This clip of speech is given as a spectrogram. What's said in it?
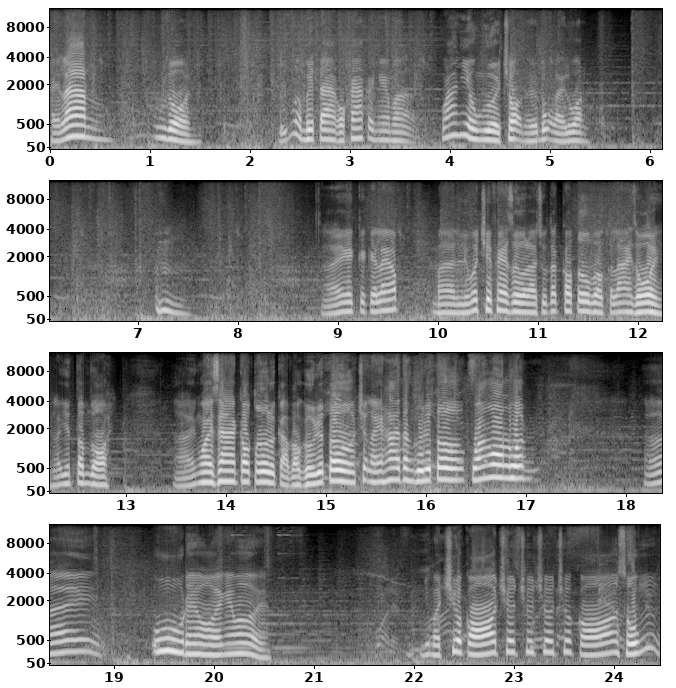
Thái Lan. Ui rồi Đúng là meta có khác anh em ạ. Quá nhiều người chọn cái bộ này luôn. Đấy cái cái, cái lab mà nếu mà chơi Feather là chúng ta counter vào Clyde rồi là yên tâm rồi. Đấy, ngoài ra counter được cả vào Gladiator Trận này hai thằng Gladiator quá ngon luôn. Đấy. U uh, đây rồi anh em ơi. Nhưng mà chưa có Chưa chưa chưa chưa có súng.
